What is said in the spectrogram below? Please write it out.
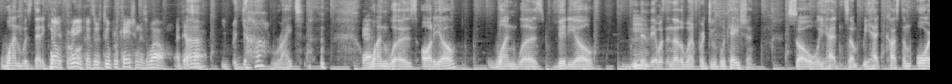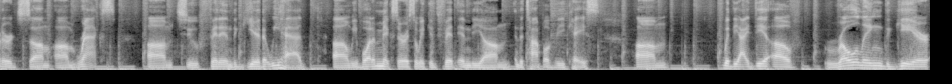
One was dedicated. No, three because there's duplication as well at that Huh? time. Huh, right. Yeah. One was audio, one was video, and then there was another one for duplication. So we had some we had custom ordered some um, racks um, to fit in the gear that we had. Um, we bought a mixer so we could fit in the um, in the top of the case, um, with the idea of rolling the gear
